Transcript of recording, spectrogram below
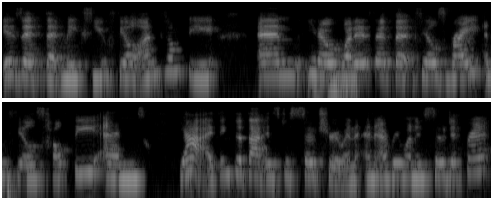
is it that makes you feel uncomfy and, you know, what is it that feels right and feels healthy and yeah, I think that that is just so true. And, and everyone is so different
